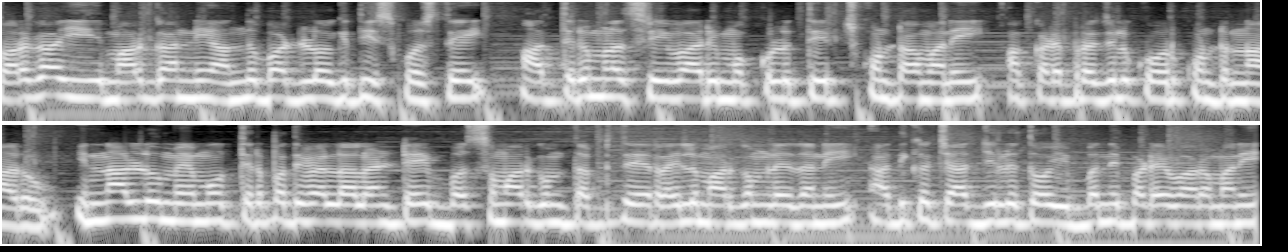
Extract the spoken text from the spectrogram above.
త్వరగా ఈ మార్గాన్ని అందుబాటులోకి తీసుకొస్తే ఆ తిరుమల శ్రీవారి మొక్కులు తీర్చుకుంటామని అక్కడ ప్రజలు కోరుకుంటున్నారు. ఇన్నాళ్ళు మేము తిరుపతి వెళ్ళాలంటే బస్సు మార్గం తప్పితే రైలు మార్గం లేదని అధిక ఛార్జీలతో ఇబ్బంది పడేవారమని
